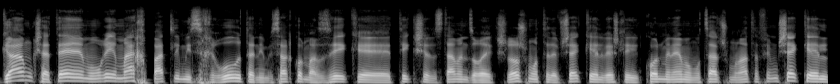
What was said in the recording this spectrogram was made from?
גם כשאתם אומרים, מה אכפת לי משכירות, אני בסך הכל מחזיק אה, תיק של, סתם אני זורק, 300 אלף שקל, ויש לי כל מיני ממוצע 8,000 שקל,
